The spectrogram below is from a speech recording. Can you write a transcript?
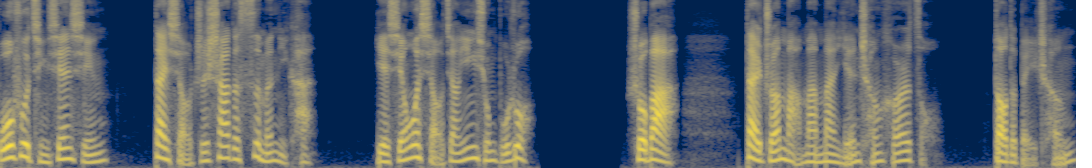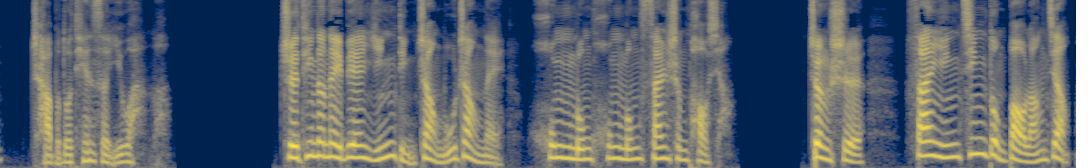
伯父请先行，待小侄杀个四门，你看，也嫌我小将英雄不弱。”说罢，待转马慢慢沿城河而走。到的北城，差不多天色已晚了。只听得那边银顶帐炉帐内轰隆轰隆三声炮响，正是翻营惊动暴狼将，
